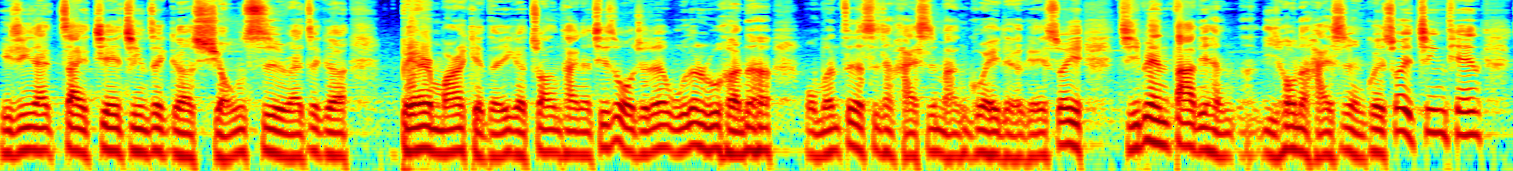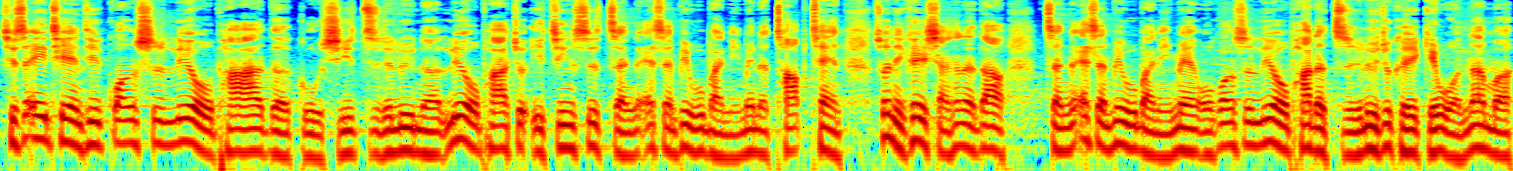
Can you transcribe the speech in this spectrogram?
已经在在接近这个熊市了，这个。Bear market 的一个状态呢，其实我觉得无论如何呢，我们这个市场还是蛮贵的，OK，所以即便大跌很以后呢，还是很贵。所以今天其实 AT&T 光是六趴的股息殖利率呢，六趴就已经是整个 S&P 五百里面的 top ten。所以你可以想象得到，整个 S&P 五百里面，我光是六趴的殖利率就可以给我那么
